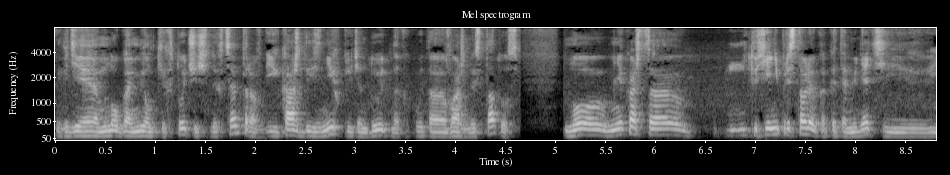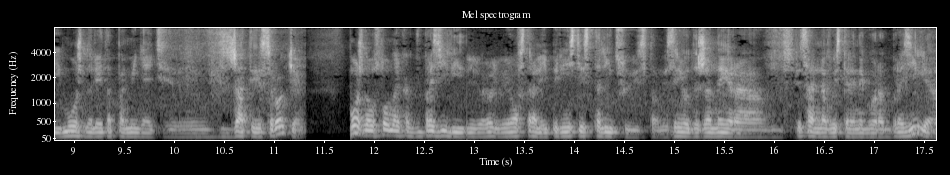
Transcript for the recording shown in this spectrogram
где много мелких точечных центров, и каждый из них претендует на какой-то важный статус. Но мне кажется, то есть я не представляю, как это менять и, и можно ли это поменять э, в сжатые сроки. Можно, условно, как в Бразилии или в Австралии, перенести столицу из, там, из Рио-де-Жанейро в специально выстроенный город Бразилия.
